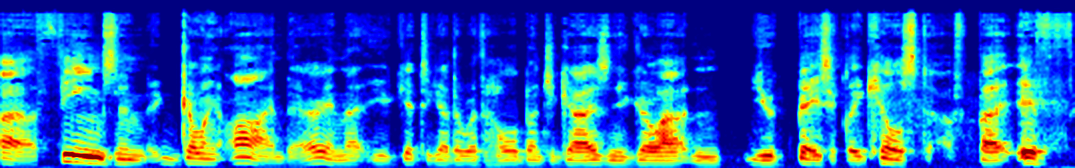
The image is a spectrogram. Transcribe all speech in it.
uh, themes and going on there, in that you get together with a whole bunch of guys and you go out and you basically kill stuff. But if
